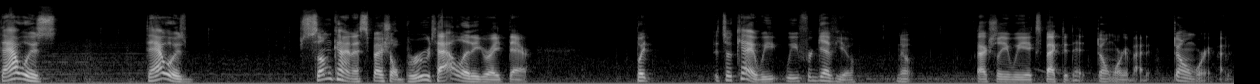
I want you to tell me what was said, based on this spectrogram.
That was... That was some kind of special brutality right there. But it's okay. We we forgive you. No, actually, we expected it. Don't worry about it. Don't worry about it.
